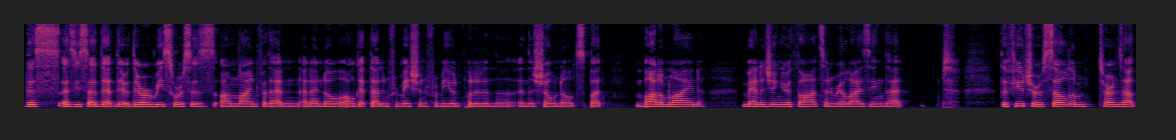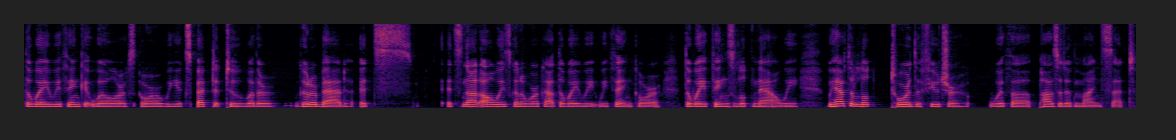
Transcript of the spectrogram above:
this, as you said, that there, there are resources online for that. And, and I know I'll get that information from you and put it in the, in the show notes. But bottom line, managing your thoughts and realizing that the future seldom turns out the way we think it will or or we expect it to whether good or bad. It's it's not always going to work out the way we, we think or the way things look now. We we have to look toward the future with a positive mindset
